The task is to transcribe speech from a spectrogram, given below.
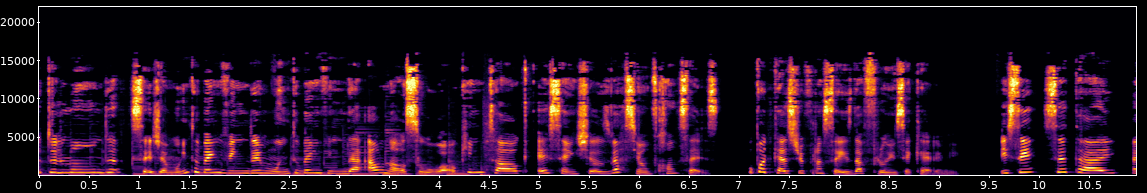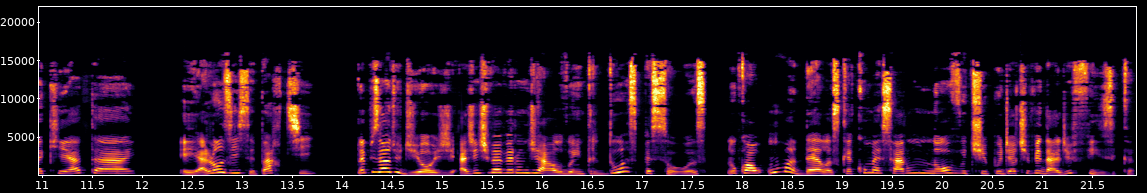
Tout le monde! Seja muito bem-vindo e muito bem-vinda ao nosso Walking Talk Essentials versão française, o podcast de francês da Fluency Academy. Ici, c'est Tai, aqui é a Tai. E allons-y, c'est parti! No episódio de hoje, a gente vai ver um diálogo entre duas pessoas, no qual uma delas quer começar um novo tipo de atividade física,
